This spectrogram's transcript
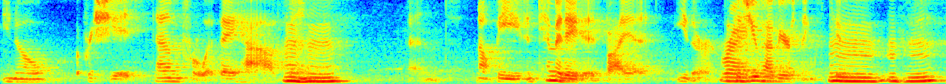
you know appreciate them for what they have and, mm-hmm. and not be intimidated by it either Right. because you have your things too mm, mm-hmm.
